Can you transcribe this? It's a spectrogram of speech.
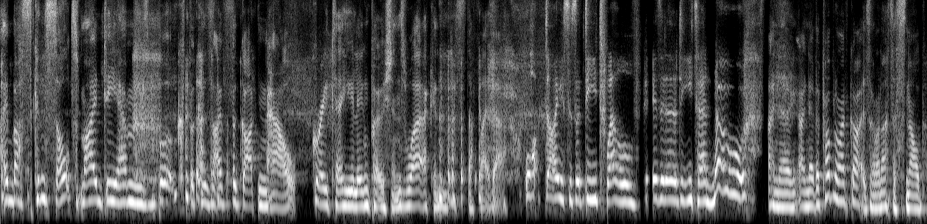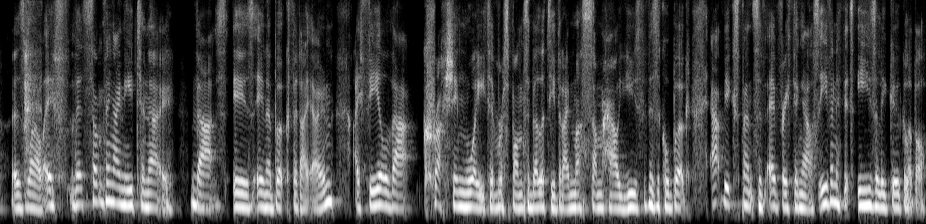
I must consult my DM's book because I've forgotten how greater healing potions work and stuff like that. What dice is a D12? Is it a D10? No. I know, I know. The problem I've got is I'm an utter snob as well. If there's something I need to know hmm. that is in a book that I own, I feel that crushing weight of responsibility that I must somehow use the physical book at the expense of everything else, even if it's easily Googleable.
